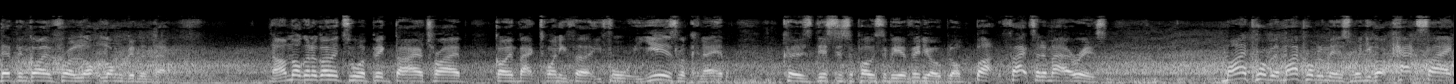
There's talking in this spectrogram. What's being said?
They've been going for a lot longer than that. Now, I'm not going to go into a big diatribe going back 20, 30, 40 years looking at it because this is supposed to be a video blog. But fact of the matter is, my problem, my problem is when you got cats like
